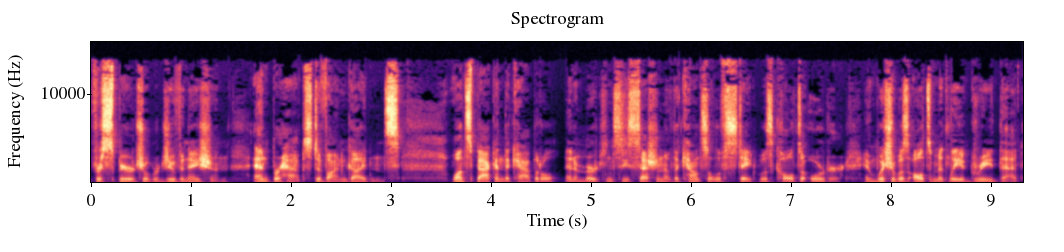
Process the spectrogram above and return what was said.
for spiritual rejuvenation and perhaps divine guidance. Once back in the capital, an emergency session of the Council of State was called to order, in which it was ultimately agreed that,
